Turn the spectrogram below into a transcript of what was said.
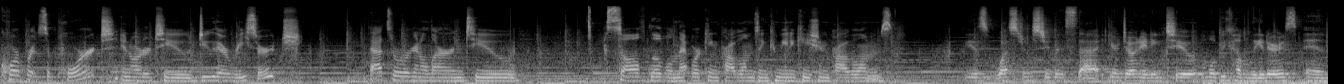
corporate support in order to do their research. That's where we're going to learn to solve global networking problems and communication problems. These Western students that you're donating to will become leaders in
